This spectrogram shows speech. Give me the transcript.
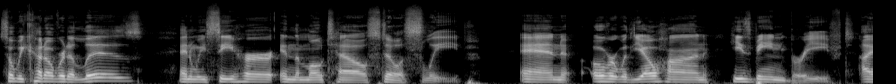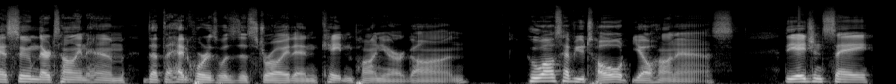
So we cut over to Liz, and we see her in the motel still asleep. And over with Johann, he's being briefed. I assume they're telling him that the headquarters was destroyed and Kate and Panya are gone. Who else have you told? Johann asks. The agents say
